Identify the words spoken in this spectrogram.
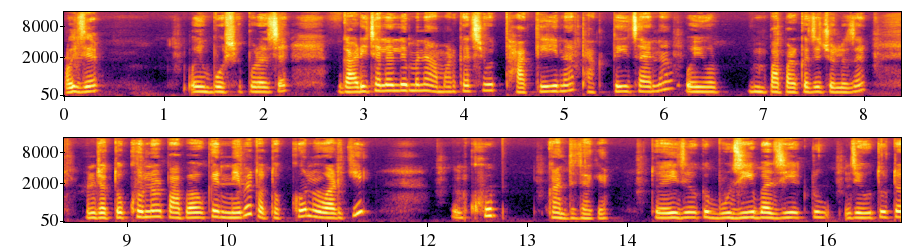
ওই যে, ওই বসে পড়েছে। গাড়ি চালালে মানে আমার কাছে ও থাকেই না, থাকতেই চায় না। ওই ওর পাপার কাছে চলে যায়। মানে যতক্ষণ ওর পাপা ওকে নেবে ততক্ষণ ও আর কি খুব কাঁদতে থাকে। তো এই যে ওকে বুঝিয়ে বাজিয়ে একটু যেহেতু ওটা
